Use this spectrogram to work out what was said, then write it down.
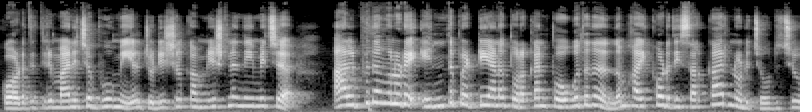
കോടതി തീരുമാനിച്ച ഭൂമിയിൽ ജുഡീഷ്യൽ കമ്മീഷനെ നിയമിച്ച് അത്ഭുതങ്ങളുടെ എന്ത് പെട്ടിയാണ് തുറക്കാൻ പോകുന്നതെന്നും ഹൈക്കോടതി സർക്കാരിനോട് ചോദിച്ചു.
